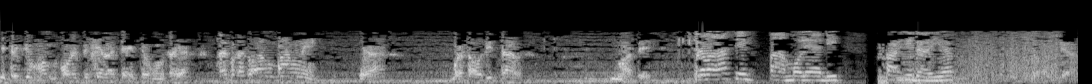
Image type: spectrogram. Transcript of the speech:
itu cuma politisir aja itu menurut saya. Saya bekas orang bank nih ya. Bertahu detail. Mati Terima kasih Pak Mulyadi. Pak Hidayat. Selamat siang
